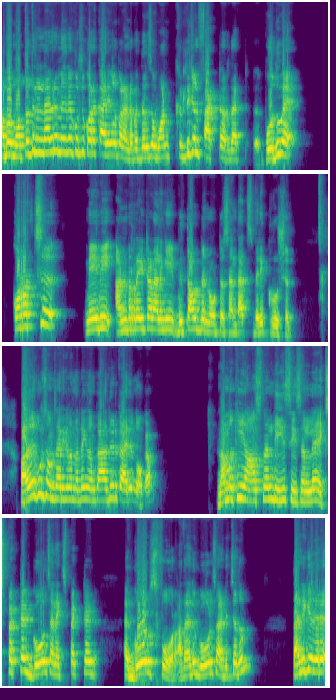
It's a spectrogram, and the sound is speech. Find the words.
മറന്നുപോയി അപ്പൊ മൊത്തത്തിൽ എല്ലാവരും ഇതിനെക്കുറിച്ച് കുറെ കാര്യങ്ങൾ പറയാനുണ്ട്. But one critical factor that പൊതുവെ കുറച്ച് മേ ബി അണ്ടർ റേറ്റഡ് അല്ലെങ്കിൽ without the notice and that's very crucial അപ്പൊ അതിനെക്കുറിച്ച് സംസാരിക്കണമെന്നുണ്ടെങ്കിൽ നമുക്ക് ആദ്യം ഒരു കാര്യം നോക്കാം. നമുക്ക് ഈ ആസ്നലിന്റെ ഈ സീസണിലെ expected goals and expected goals for അതായത് ഗോൾസ് അടിച്ചതും തനിക്കെതിരെ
